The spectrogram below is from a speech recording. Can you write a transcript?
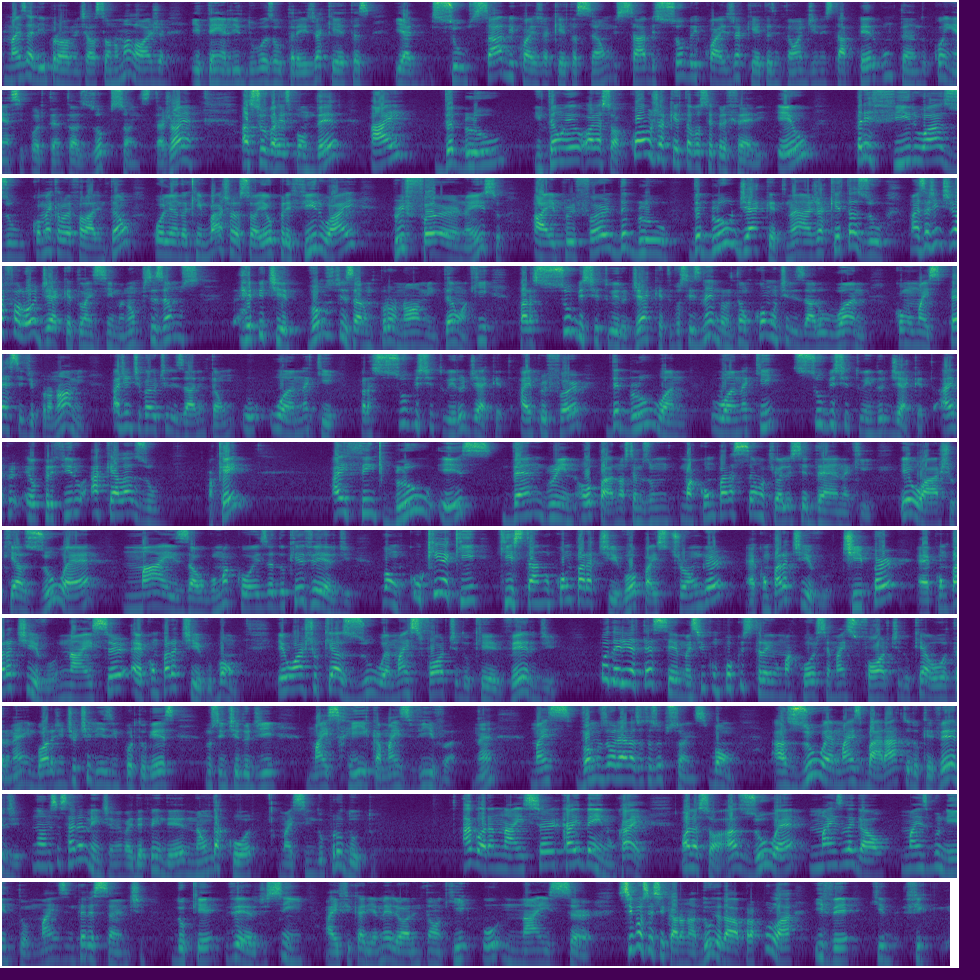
mas ali provavelmente elas estão numa loja e tem ali duas ou três jaquetas e a Sul sabe quais jaquetas são e sabe sobre quais jaquetas, então a Dina está perguntando, conhece portanto as opções, tá joia? A Sul vai responder I the blue. Então eu, olha só, qual jaqueta você prefere? Eu prefiro a azul. Como é que ela vai falar então? Olhando aqui embaixo, olha só, eu prefiro I prefer, não é isso? I prefer the blue. The blue jacket, né? a jaqueta azul. Mas a gente já falou jacket lá em cima, não precisamos repetir. Vamos utilizar um pronome então aqui para substituir o jacket. Vocês lembram então como utilizar o one como uma espécie de pronome? A gente vai utilizar então o one aqui para substituir o jacket. I prefer the blue one. One aqui substituindo o jacket. Eu prefiro aquela azul, ok? I think blue is than green. Opa, nós temos um, uma comparação aqui, olha esse than aqui. Eu acho que azul é mais alguma coisa do que verde. Bom, o que aqui que está no comparativo? Opa, stronger é comparativo, cheaper é comparativo, nicer é comparativo. Bom, eu acho que azul é mais forte do que verde. Poderia até ser, mas fica um pouco estranho uma cor ser mais forte do que a outra, né? Embora a gente utilize em português no sentido de mais rica, mais viva, né? Mas vamos olhar as outras opções. Bom, azul é mais barato do que verde? Não necessariamente, né? Vai depender não da cor, mas sim do produto. Agora, nicer cai bem, não cai? Olha só, azul é mais legal, mais bonito, mais interessante do que verde. Sim, aí ficaria melhor então aqui o nicer. Se vocês ficaram na dúvida, dava para pular e ver que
